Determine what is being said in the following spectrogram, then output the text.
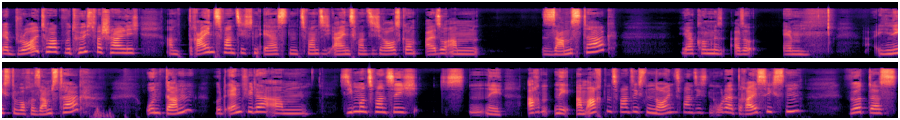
Der Brawl Talk wird höchstwahrscheinlich am 23.01.2021 rauskommen, also am Samstag. Ja, kommende, also, ähm, die nächste Woche Samstag. Und dann wird entweder am 27. Nee, 8, nee, am 28., 29. oder 30. wird das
